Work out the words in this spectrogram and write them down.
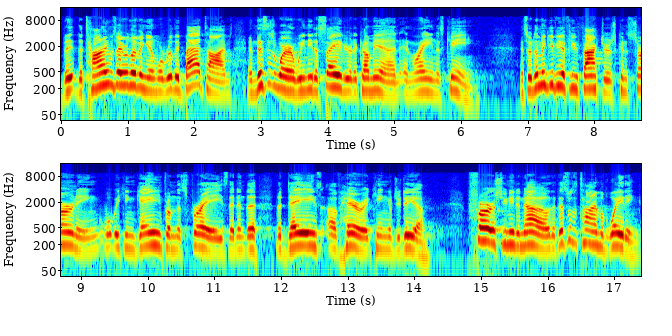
The, the times they were living in were really bad times, and this is where we need a Savior to come in and reign as King. And so let me give you a few factors concerning what we can gain from this phrase that in the, the days of Herod, king of Judea. First, you need to know that this was a time of waiting.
